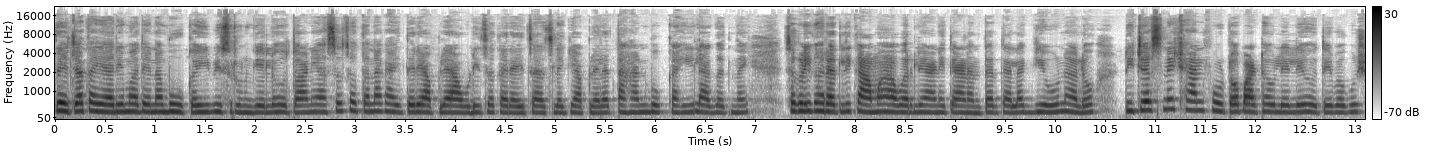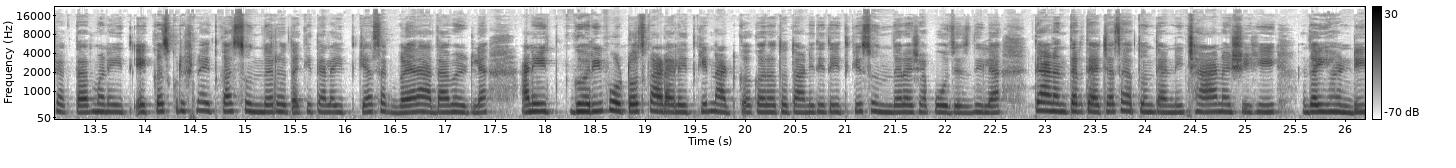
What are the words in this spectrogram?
त्याच्या तयारीमध्ये ना भूकही विसरून गेलो होतो. आणि असंच होतं ना काहीतरी आपल्या आवडीचं करायचं असलं की आपल्याला तहान भूक काही लागत नाही. सगळी घरातली कामं आवरली आणि त्यानंतर त्याला घेऊन आलो. टीचर्सने छान फोटो पाठवलेले होते बघू शकतात. म्हणे इत एकच कृष्ण इतका सुंदर होता की त्याला इतक्या सगळ्या राधा भेटल्या आणि इत घरी फोटोज काढायला इतकी नाटकं करत होता आणि तिथे इतकी सुंदर अशा पोजेस दिल्या. त्यानंतर त्याच्या त्याच्याच हातून त्यांनी छान अशी ही दहीहंडी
